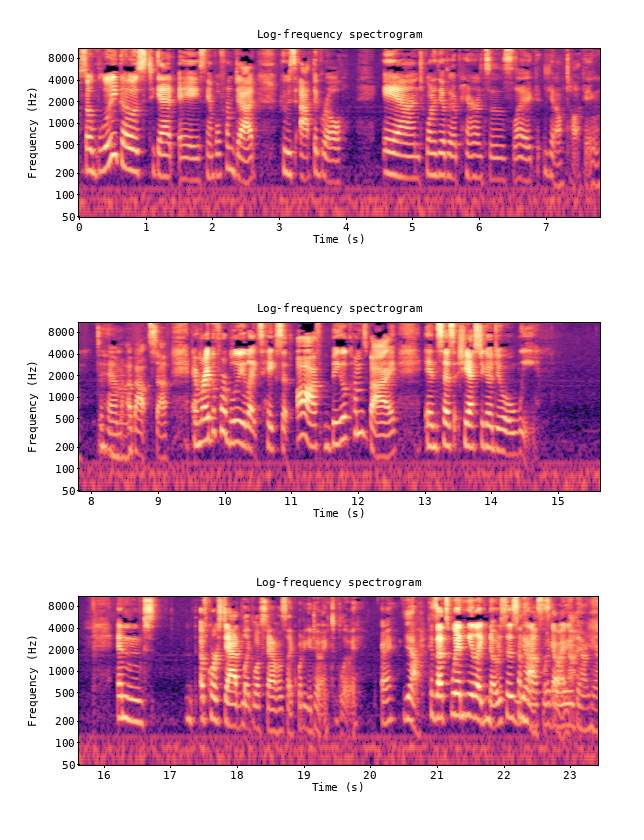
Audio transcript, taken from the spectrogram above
So Bluey goes to get a sample from Dad, who's at the grill, and one of the other parents is like, you know, talking to him mm-hmm. about stuff. And right before Bluey like takes it off, Bingo comes by and says that she has to go do a wee. And of course, Dad like looks down and is like, "What are you doing to Bluey?" Right? Yeah. because that's when he like notices something yeah. else is like, going on. down here?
